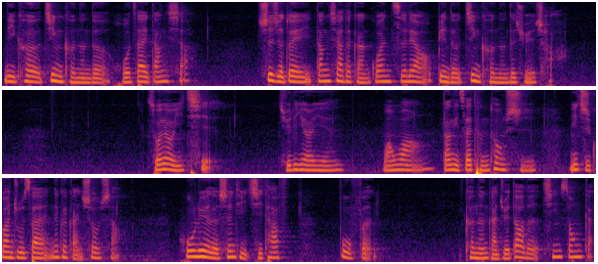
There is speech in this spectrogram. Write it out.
立刻尽可能的活在当下，试着对当下的感官资料变得尽可能的觉察，所有一切。举例而言，往往当你在疼痛时，你只关注在那个感受上，忽略了身体其他部分可能感觉到的轻松感，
